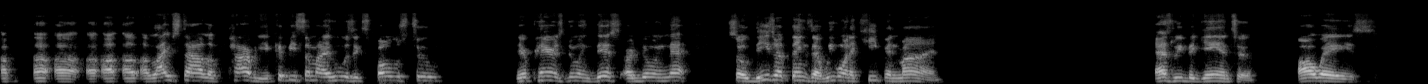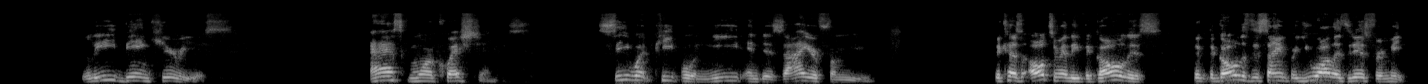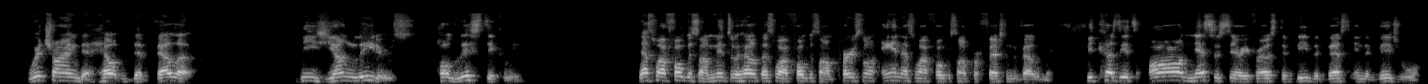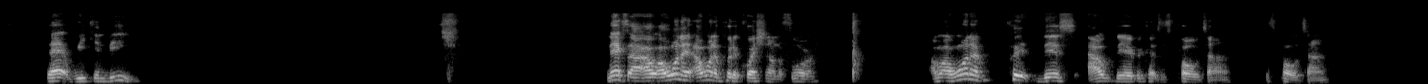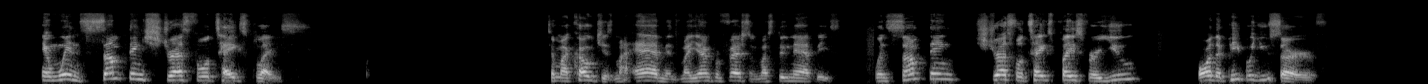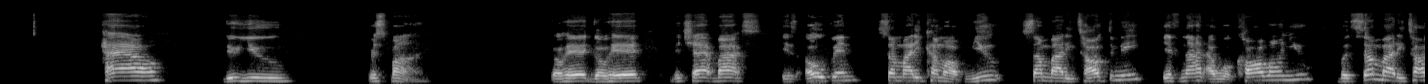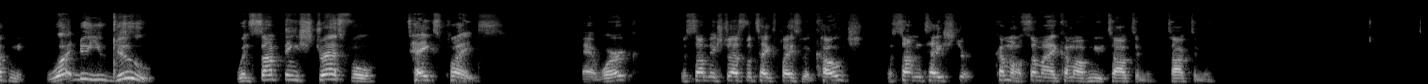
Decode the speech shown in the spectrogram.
a, a, a, a, lifestyle of poverty. It could be somebody who was exposed to their parents doing this or doing that. So these are things that we want to keep in mind as we begin to always lead being curious, ask more questions, see what people need and desire from you. Because ultimately the goal is, the, the goal is the same for you all as it is for me. We're trying to help develop these young leaders holistically. That's why I focus on mental health. That's why I focus on personal, and that's why I focus on professional development because it's all necessary for us to be the best individual that we can be. Next, I want to I want to put a question on the floor. I, I want to put this out there because it's poll time. It's poll time. And when something stressful takes place, to my coaches, my admins, my young professionals, my student athletes, when something stressful takes place for you or the people you serve, how do you respond? Go ahead, go ahead. The chat box is open. Somebody come off mute. Somebody talk to me. If not, I will call on you. But somebody talk to me. What do you do when something stressful takes place at work, when something stressful takes place with coach, when something takes, come on, somebody come off mute, talk to me, talk to me.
